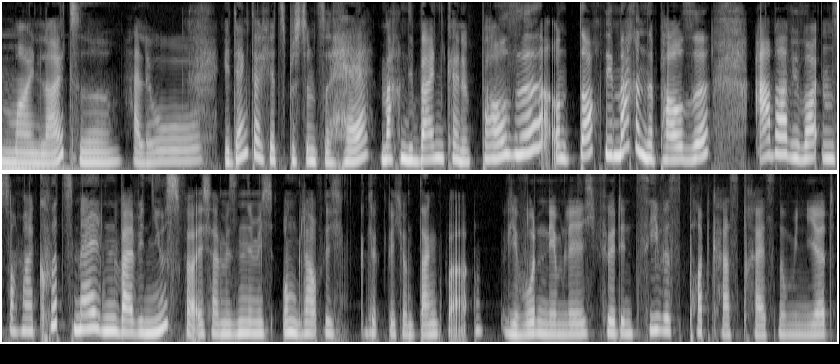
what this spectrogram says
Moin Leute. Hallo. Ihr denkt euch jetzt bestimmt so, hä, machen die beiden keine Pause? Und doch, wir machen eine Pause. Aber wir wollten uns doch mal kurz melden, weil wir News für euch haben. Wir sind nämlich unglaublich glücklich und dankbar. Wir wurden nämlich für den Civis Podcastpreis nominiert,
